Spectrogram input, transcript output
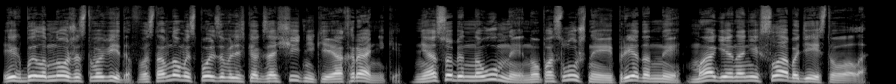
Их было множество видов, в основном использовались как защитники и охранники. Не особенно умные, но послушные и преданные, магия на них слабо действовала,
